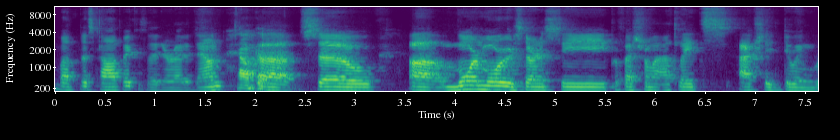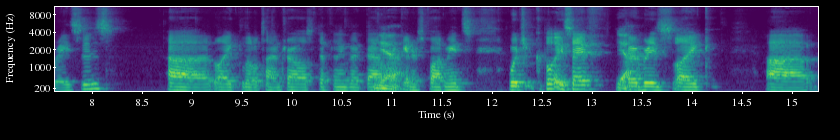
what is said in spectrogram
about this topic because I didn't write it down. Oh, good. Uh, so uh, more and more, we're starting to see professional athletes actually doing races, uh, like little time trials, different things like that, Yeah. like inter squad meets, which are completely safe. Yeah. Everybody's like, uh,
